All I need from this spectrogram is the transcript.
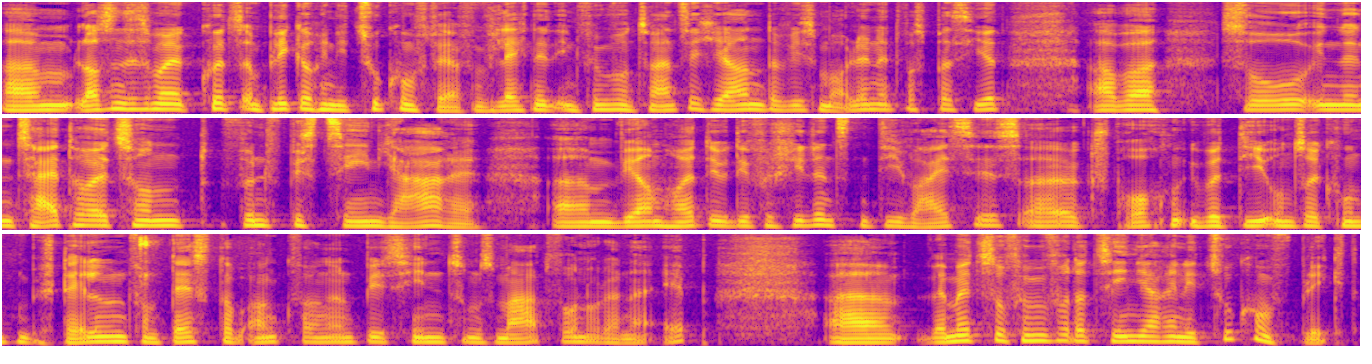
Ähm, lass uns jetzt mal kurz einen Blick auch in die Zukunft werfen. Vielleicht nicht in 25 Jahren, da wissen wir alle nicht, was passiert, aber so in den Zeithorizont fünf bis zehn Jahre. Ähm, wir haben heute über die verschiedensten Devices äh, gesprochen, über die unsere Kunden bestellen, vom Desktop angefangen bis hin zum Smartphone oder einer App. Äh, wenn man jetzt so fünf oder zehn Jahre in die Zukunft blickt,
